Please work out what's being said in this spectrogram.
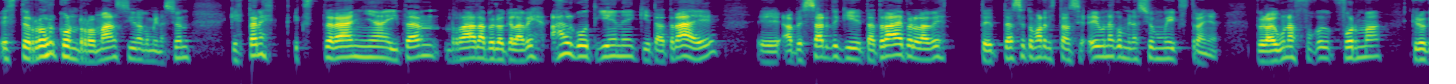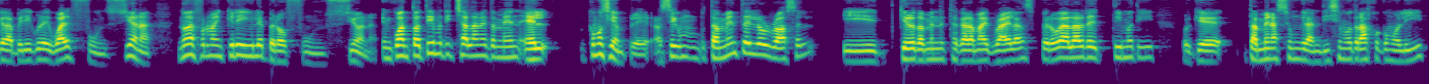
Es terror con romance y una combinación que es tan extraña y tan rara, pero que a la vez algo tiene que te atrae, eh, a pesar de que te atrae, pero a la vez te, te, hace tomar distancia. Es una combinación muy extraña, pero de alguna forma creo que la película igual funciona. No de forma increíble, pero funciona. En cuanto a Timothy Chalamet también, él, como siempre, así como también Taylor Russell, y quiero también destacar a Mike Rylance, pero voy a hablar de Timothy porque también hace un grandísimo trabajo como Lee.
